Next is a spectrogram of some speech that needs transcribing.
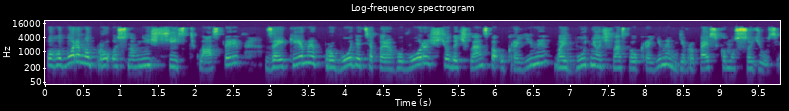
Поговоримо про основні шість кластерів, за якими проводяться переговори щодо членства України, майбутнього членства України в Європейському Союзі.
